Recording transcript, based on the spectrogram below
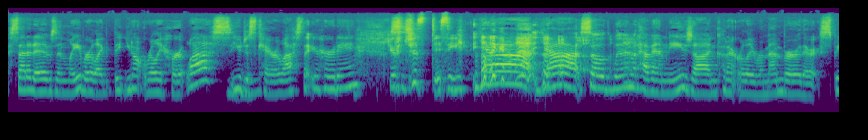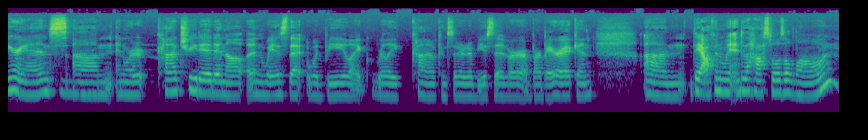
sedatives and labor like that you don't really hurt less. You just care less that you're hurting. You're just dizzy. yeah yeah. So the women would have amnesia and couldn't really remember their experience um, and were kind of treated in a, in ways that would be like really kind of considered abusive or barbaric. And um, they often went into the hospitals alone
